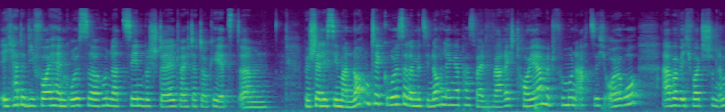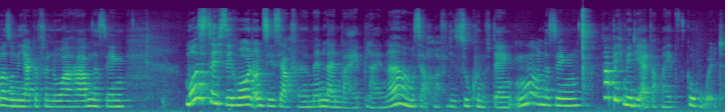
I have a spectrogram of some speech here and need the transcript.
Ich hatte die vorher in Größe 110 bestellt, weil ich dachte, okay, jetzt ähm, bestelle ich sie mal noch einen Tick größer, damit sie noch länger passt, weil die war recht teuer mit 85 Euro. Aber ich wollte schon immer so eine Jacke für Noah haben, deswegen musste ich sie holen und sie ist ja auch für Männlein, Weiblein, ne? Man muss ja auch mal für die Zukunft denken und deswegen habe ich mir die einfach mal jetzt geholt.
